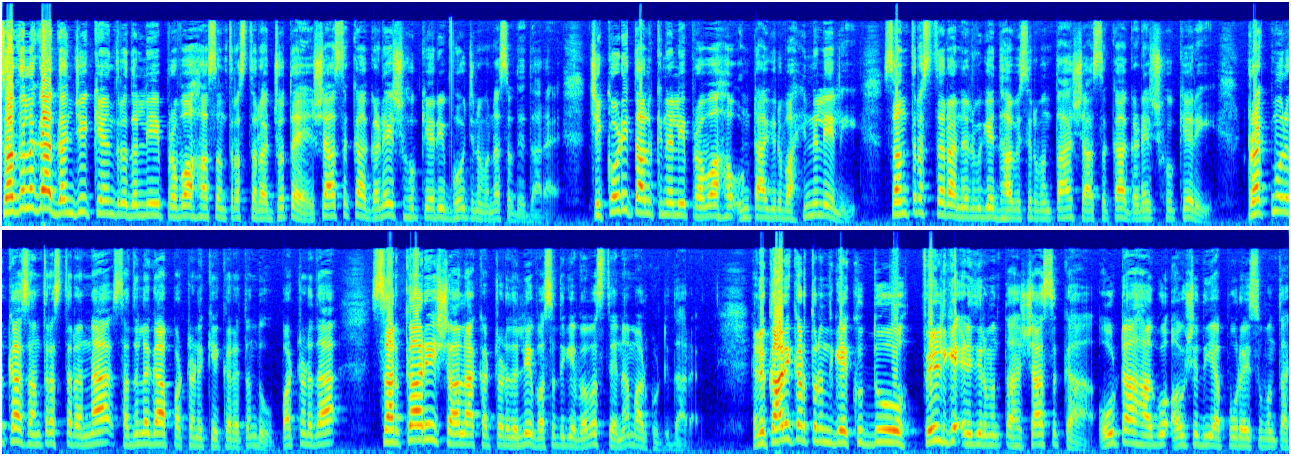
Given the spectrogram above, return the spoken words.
ಸದಲಗ ಗಂಜಿ ಕೇಂದ್ರದಲ್ಲಿ ಪ್ರವಾಹ ಸಂತ್ರಸ್ತರ ಜೊತೆ ಶಾಸಕ ಗಣೇಶ್ ಹುಕ್ಕೇರಿ ಭೋಜನವನ್ನು ಸವಿದಿದ್ದಾರೆ. ಚಿಕ್ಕೋಡಿ ತಾಲೂಕಿನಲ್ಲಿ ಪ್ರವಾಹ ಉಂಟಾಗಿರುವ ಹಿನ್ನೆಲೆಯಲ್ಲಿ ಸಂತ್ರಸ್ತರ ನೆರವಿಗೆ ಧಾವಿಸಿರುವಂತಹ ಶಾಸಕ ಗಣೇಶ್ ಹುಕ್ಕೇರಿ ಟ್ರಕ್ ಮೂಲಕ ಸಂತ್ರಸ್ತರನ್ನ ಸದಲಗ ಪಟ್ಟಣಕ್ಕೆ ಕರೆತಂದು ಪಟ್ಟಣದ ಸರ್ಕಾರಿ ಶಾಲಾ ಕಟ್ಟಡದಲ್ಲಿ ವಸತಿಗೆ ವ್ಯವಸ್ಥೆಯನ್ನು ಮಾಡಿಕೊಟ್ಟಿದ್ದಾರೆ. ಇನ್ನು ಕಾರ್ಯಕರ್ತರೊಂದಿಗೆ ಖುದ್ದು ಫೀಲ್ಡ್ಗೆ ಇಳಿದಿರುವಂತಹ ಶಾಸಕ ಊಟ ಹಾಗೂ ಔಷಧಿಯ ಪೂರೈಸುವಂತಹ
